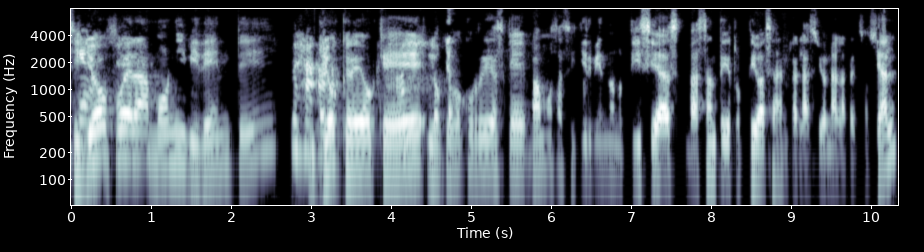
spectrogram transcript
si yo fuera Moni Vidente, yo creo que lo que va a ocurrir es que vamos a seguir viendo noticias bastante disruptivas en relación a la red social.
